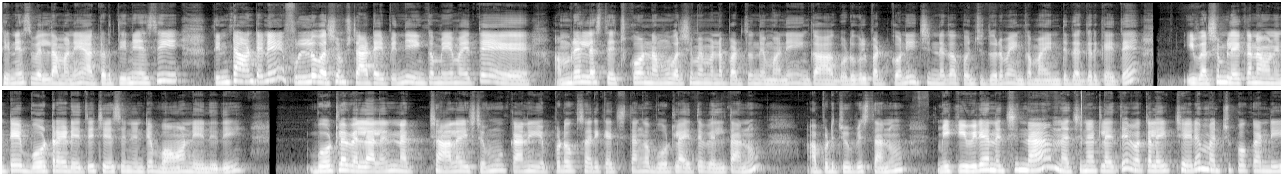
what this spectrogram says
తినేసి వెళ్దామని అక్కడ తినేసి తింటా ఉంటేనే ఫుల్ వర్షం స్టార్ట్ అయిపోయింది. ఇంకా మేమైతే అంబ్రెల్లాస్ తెచ్చుకున్నాము వర్షం ఏమైనా పడుతుందేమో అని. ఇంకా గొడుగులు పట్టుకొని చిన్నగా కొంచెం దూరమే ఇంకా మా ఇంటి దగ్గరికి అయితే ఈ వర్షం లేకుండా ఉంటే బోట్ రైడ్ అయితే చేసి నింటే బాగుండేది ఇది. బోట్లో వెళ్ళాలని నాకు చాలా ఇష్టము కానీ ఎప్పుడో ఒకసారి ఖచ్చితంగా బోట్లో అయితే వెళ్తాను. అప్పుడు చూపిస్తాను. మీకు ఈ వీడియో నచ్చిందా? నచ్చినట్లయితే ఒక లైక్ చేయడం మర్చిపోకండి.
